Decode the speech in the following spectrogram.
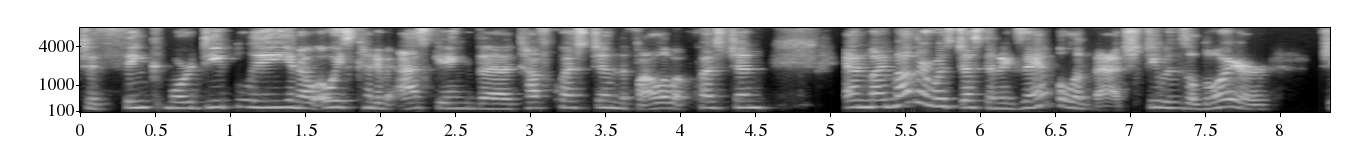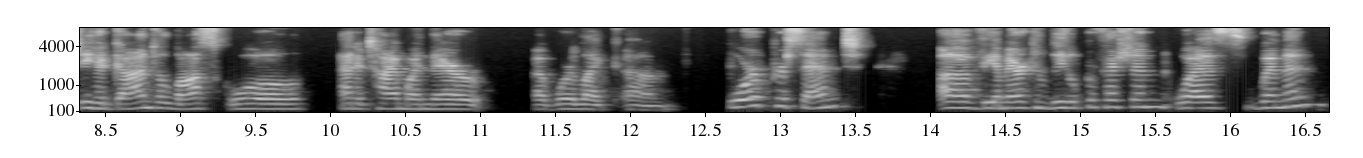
to think more deeply, you know, always kind of asking the tough question, the follow-up question. And my mother was just an example of that. She was a lawyer. She had gone to law school at a time when there uh, were like 4% um, of the American legal profession was women.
